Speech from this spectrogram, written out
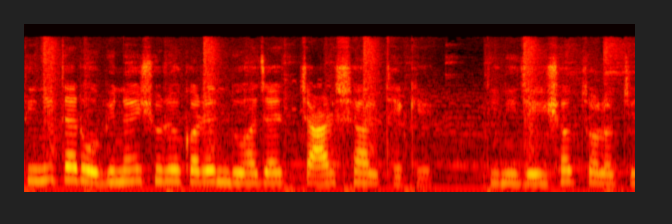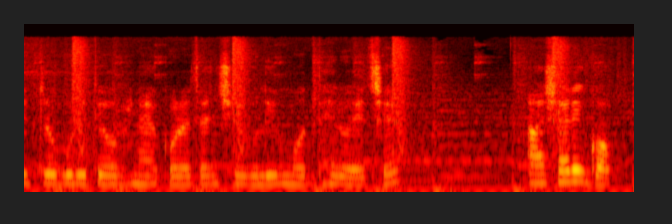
তিনি তার অভিনয় শুরু করেন দু হাজার চার সাল থেকে। তিনি যেই সব চলচ্চিত্রগুলিতে অভিনয় করেছেন, সেগুলির মধ্যে রয়েছে আষাঢ়ে গপ্প,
